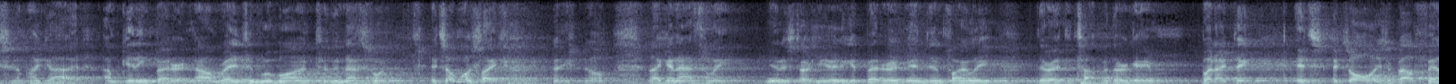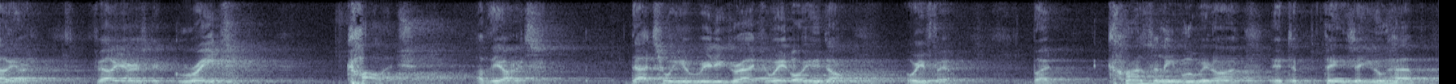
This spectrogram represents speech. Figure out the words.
said, oh my God, I'm getting better. Now I'm ready to move on to the next one. It's almost like, you know, like an athlete. You know, they start here to get better, and then finally they're at the top of their game. But I think it's, it's always about failure. Failure is the great college of the arts. That's where you really graduate, or you don't, or you fail. But constantly moving on into things that you have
